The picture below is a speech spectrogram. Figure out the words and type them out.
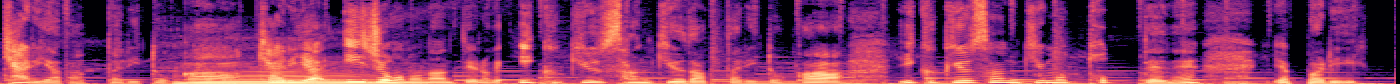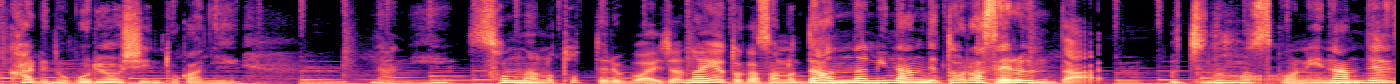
キャリアだったりとかうん。キャリア以上のなんていうのが育休産休だったりとか育休産休も取ってねやっぱり彼のご両親とかに何？そんなの取ってる場合じゃないよとかその旦那になんで取らせるんだ？うちの息子になんで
